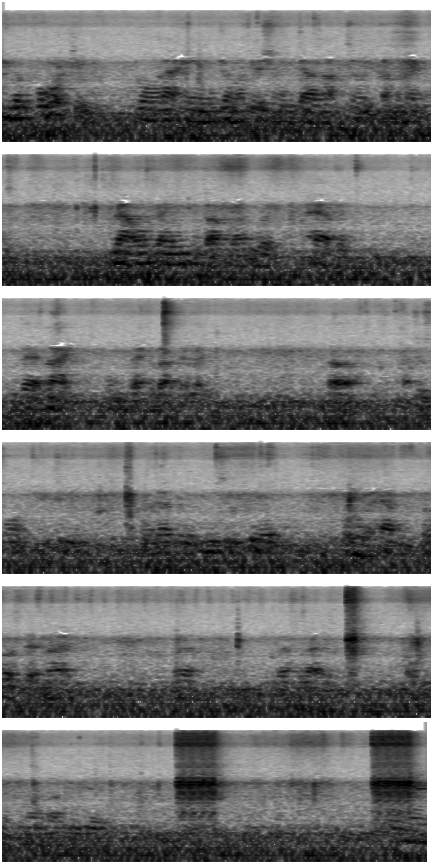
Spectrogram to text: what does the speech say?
he look forward to, going out here and enjoying fishing and got an opportunity to come to Macon. Now, one thing we can talk about what happened that night, when you think about that later. Uh, I just want you to, whatever you see fit, for what that night. Uh, that's what I, thank you, if you don't know who. And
